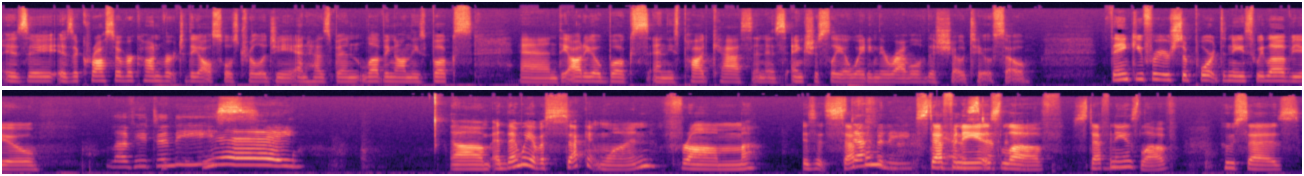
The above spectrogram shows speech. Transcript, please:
is a is a crossover convert to the All Souls trilogy and has been loving on these books and the audio books and these podcasts and is anxiously awaiting the arrival of this show too. So, thank you for your support, Denise. We love you. Love you, Denise. Yay! Um, and then we have a second one from is it Stephanie? Stephanie. Stephanie Yeah, is Stephanie. love. Stephanie is love, who says,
